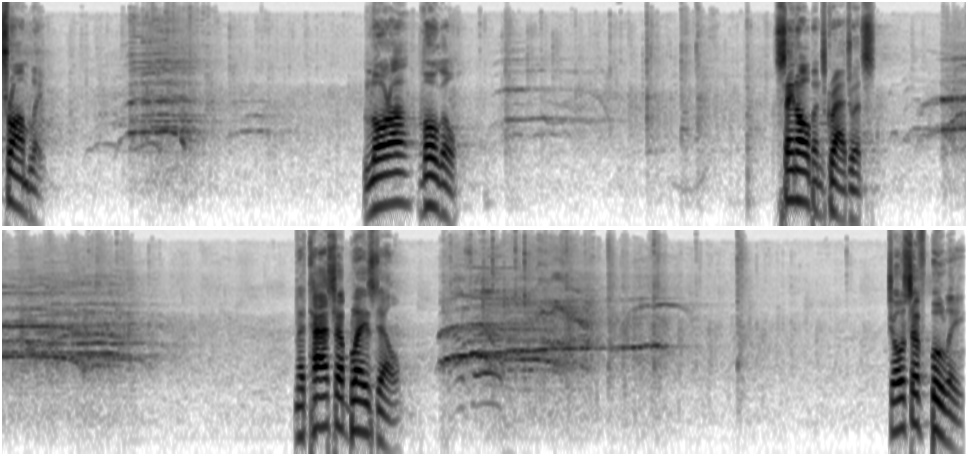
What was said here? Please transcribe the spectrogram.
Trombley. Laura Vogel. St. Albans graduates. Natasha Blaisdell. Joseph Booley.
